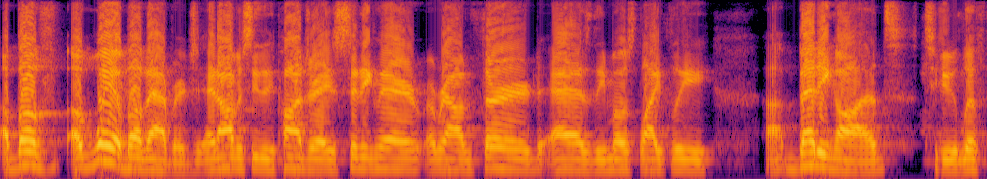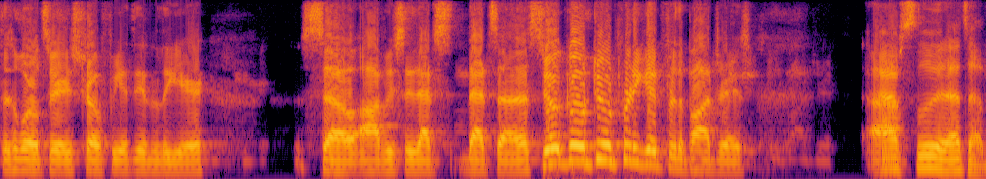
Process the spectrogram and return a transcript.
above, uh, way above average. And obviously, the Padres sitting there around third as the most likely uh, betting odds to lift the World Series trophy at the end of the year. So obviously, that's that's uh, that's going doing pretty good for the Padres. Uh, Absolutely, that's a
